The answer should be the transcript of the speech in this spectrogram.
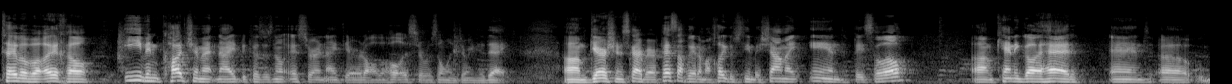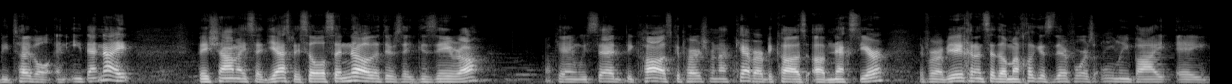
Taival Va'eichel, even Kachim at night, because there's no Isser at night there at all. The whole Isser was only during the day. um, Gershon and Sky Pesach, we had a machlekes between Beis Shammai and Beis Hillel. Um, can he go ahead and uh, be toivel and eat that night? Beis Shammai said yes. Beis said no. That there's a gezerah. Okay, and we said because kaparish kever because of next year. Therefore, Rabbi Yechanan said the machlekes therefore is only by a,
